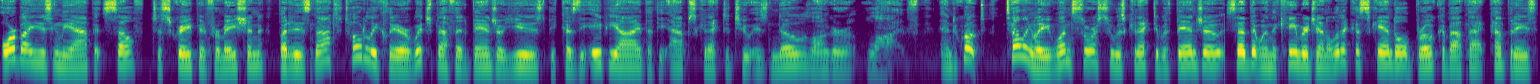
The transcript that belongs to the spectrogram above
or by using the app itself to scrape information, but it is not totally clear which method Banjo used because the API that the app's connected to is no longer live. End quote. Tellingly, one source who was connected with Banjo said that when the Cambridge Analytica scandal broke about that company's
